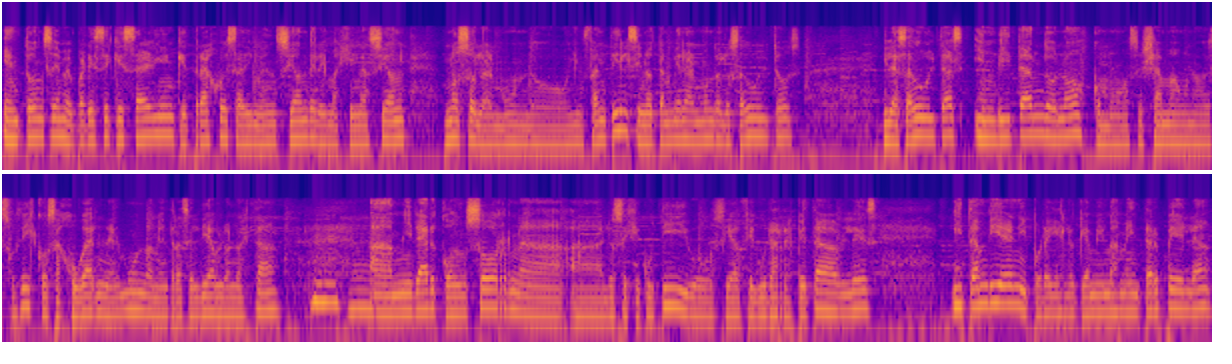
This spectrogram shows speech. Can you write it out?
Entonces me parece que es alguien que trajo esa dimensión de la imaginación no solo al mundo infantil, sino también al mundo de los adultos. Y las adultas, invitándonos, como se llama uno de sus discos, a jugar en el mundo mientras el diablo no está, a mirar con sorna a los ejecutivos y a figuras respetables, y también, y por ahí es lo que a mí más me interpela,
